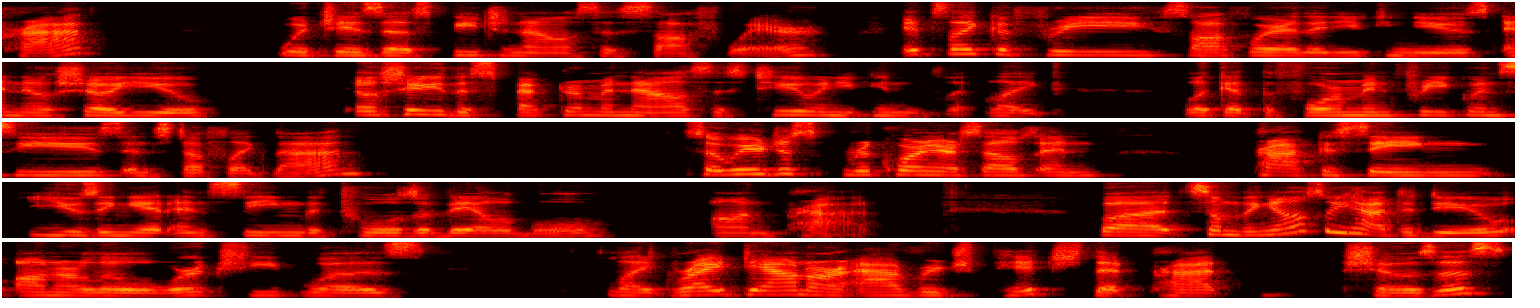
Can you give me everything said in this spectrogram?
Praat, which is a speech analysis software. It's like a free software that you can use and it'll show you it'll show you the spectrum analysis too and you can like look at the formant frequencies and stuff like that. So we were just recording ourselves and practicing using it and seeing the tools available on praat but something else we had to do on our little worksheet was like write down our average pitch that Praat shows us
